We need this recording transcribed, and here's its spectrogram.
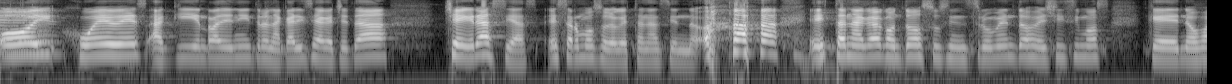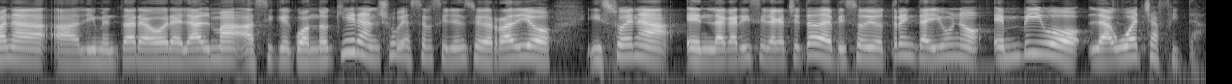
hoy, jueves, aquí en Radio Nitro, en la Caricia Cachetada. Che, gracias, es hermoso lo que están haciendo. están acá con todos sus instrumentos bellísimos que nos van a, alimentar ahora el alma, así que cuando quieran, yo voy a hacer silencio de radio y suena en la Caricia y la Cachetada, episodio 31, en vivo, la guachafita.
